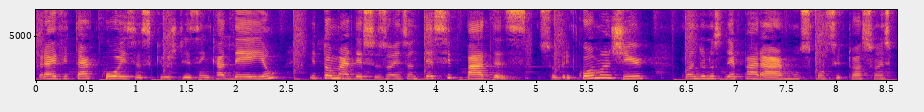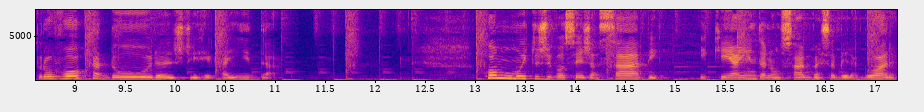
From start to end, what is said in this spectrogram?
para evitar coisas que os desencadeiam e tomar decisões antecipadas sobre como agir quando nos depararmos com situações provocadoras de recaída. Como muitos de vocês já sabem, e quem ainda não sabe vai saber agora,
